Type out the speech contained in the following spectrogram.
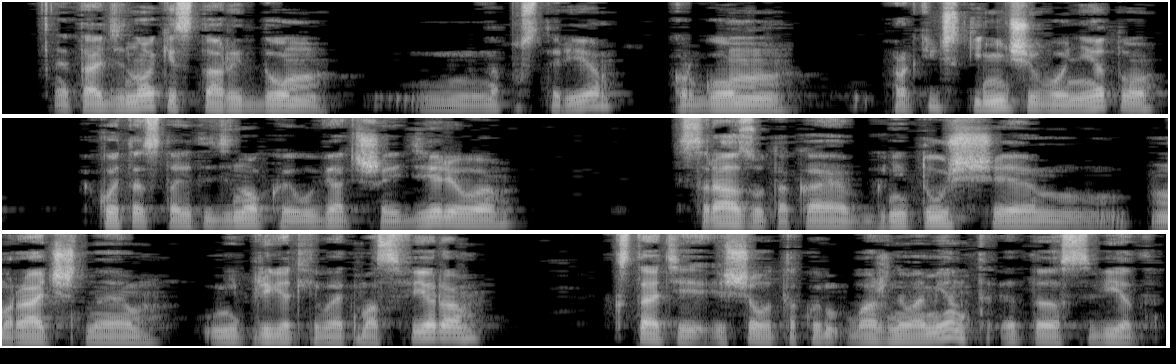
– это одинокий старый дом на пустыре. Кругом практически ничего нету. Какое-то стоит одинокое увядшее дерево. Сразу такая гнетущая, мрачная, неприветливая атмосфера. Кстати, еще вот такой важный момент – это свет.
